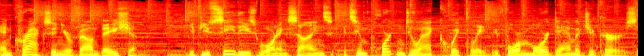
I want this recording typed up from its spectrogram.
and cracks in your foundation. If you see these warning signs, it's important to act quickly before more damage occurs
